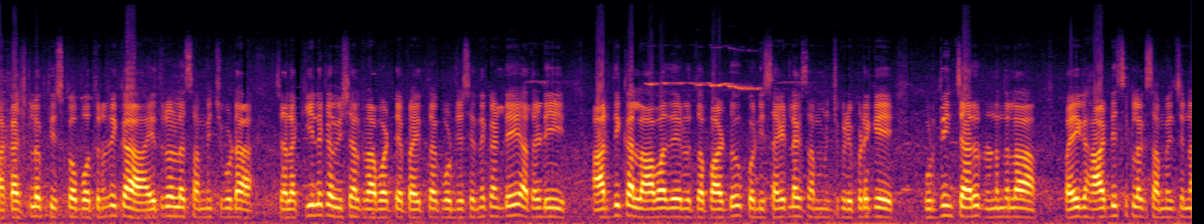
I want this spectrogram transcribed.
ఆ కస్టడీలోకి తీసుకోబోతున్నారు. ఇక ఐదు రోజుల సంబంధించి కూడా చాలా కీలక విషయాలు రాబట్టే ప్రయత్నం కూడా చేసింది. ఎందుకంటే అతడి ఆర్థిక లావాదేవీలతో పాటు కొన్ని సైట్లకు సంబంధించి కూడా ఇప్పటికే గుర్తించారు. రెండు వందల పైగా హార్డ్ డిస్క్లకు సంబంధించిన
